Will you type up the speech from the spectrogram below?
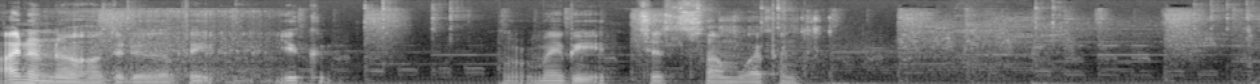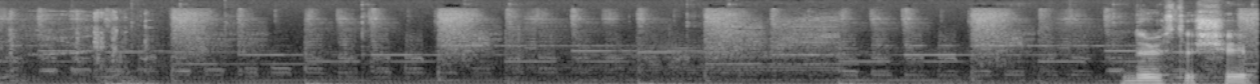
I don't know how to do that. but You could, or maybe just some weapon. There's the ship.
